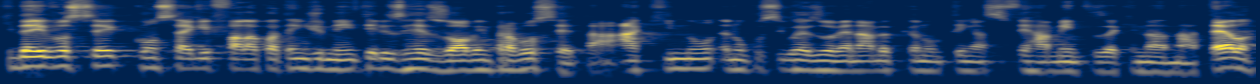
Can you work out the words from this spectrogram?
que daí você consegue falar com o atendimento e eles resolvem para você, tá? Aqui não, eu não consigo resolver nada porque eu não tenho as ferramentas aqui na, na tela,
